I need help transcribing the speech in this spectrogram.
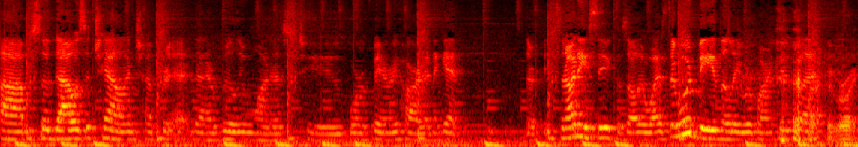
um, so that was a challenge that I really want us to work very hard. And again, it's not easy because otherwise there would be in the labor market. But, right.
